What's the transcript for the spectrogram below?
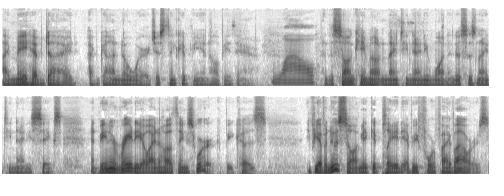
I may have died. I've gone nowhere. Just think of me and I'll be there. Wow. And the song came out in 1991, and this is 1996. And being in radio, I know how things work because if you have a new song, it get played every four or five hours.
